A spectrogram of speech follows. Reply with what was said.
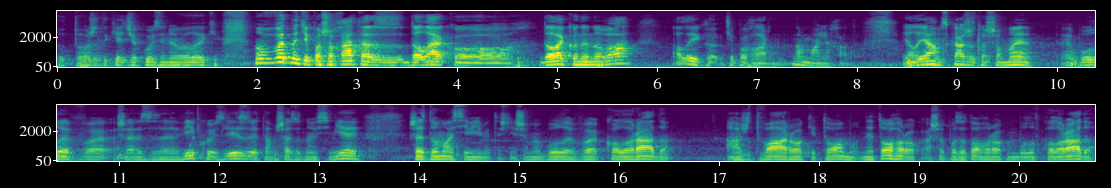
Тут теж таке джакузі невелике. Ну, видно, типу, що хата далеко, далеко не нова, але типу, гарна, нормальна хата. Але я вам скажу, то, що ми е, були в, ще з Вікою, з Лізою, там ще з одною сім'єю, ще з двома сім'ями, точніше, ми були в Колорадо аж два роки тому, не того року, а ще поза того року ми були в Колорадо.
